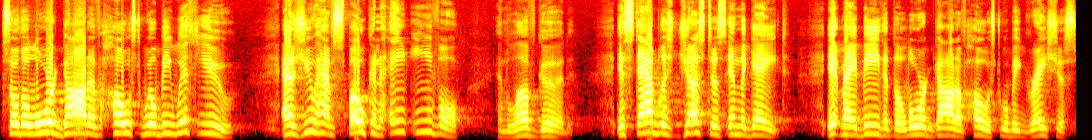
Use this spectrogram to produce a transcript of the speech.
So the Lord God of hosts will be with you. As you have spoken, hate evil and love good. Establish justice in the gate. It may be that the Lord God of hosts will be gracious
